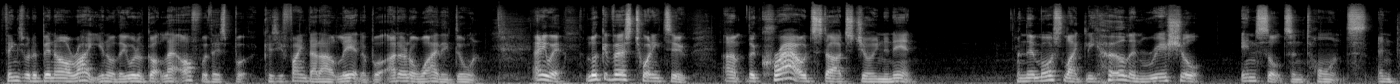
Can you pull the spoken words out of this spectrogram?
things would have been all right. You know, they would have got let off with this, but because you find that out later. But I don't know why they don't. Anyway, look at verse 22. Um, the crowd starts joining in, and they're most likely hurling racial insults and taunts. And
